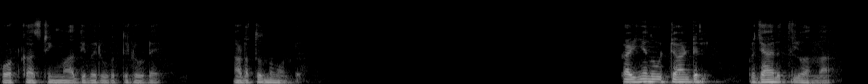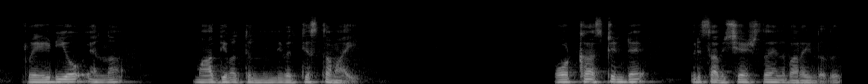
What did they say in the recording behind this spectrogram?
പോഡ്കാസ്റ്റിംഗ് മാധ്യമ രൂപത്തിലൂടെ നടത്തുന്നുമുണ്ട്. കഴിഞ്ഞ നൂറ്റാണ്ടിൽ പ്രചാരത്തിൽ വന്ന റേഡിയോ എന്ന മാധ്യമത്തിൽ നിന്ന് വ്യത്യസ്തമായി പോഡ്കാസ്റ്റിന്റെ ഒരു സവിശേഷത എന്ന് പറയുന്നത്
